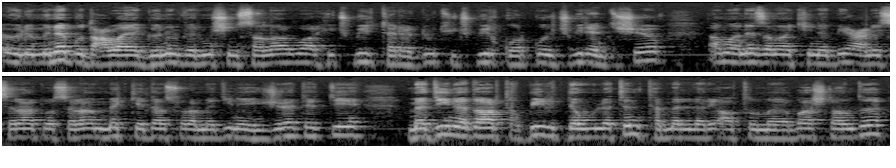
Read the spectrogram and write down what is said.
ölümüne bu davaya gönül vermiş insanlar var. Hiçbir tereddüt, hiçbir korku, hiçbir endişe yok. Ama ne zaman ki Nebi Aleyhisselatü Vesselam Mekke'den sonra Medine'ye hicret etti. Medine'de artık bir devletin temelleri atılmaya başlandı.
